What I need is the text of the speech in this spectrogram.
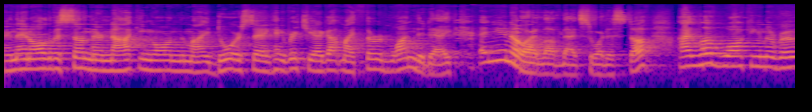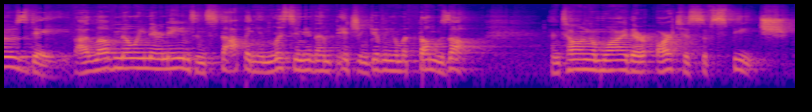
and then all of a sudden they're knocking on my door saying, hey, Richie, I got my third one today. And you know I love that sort of stuff. I love walking the rows, Dave. I love knowing their names and stopping and listening to them pitch and giving them a thumbs up and telling them why they're artists of speech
